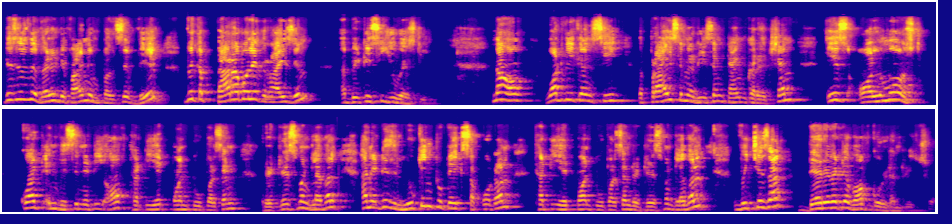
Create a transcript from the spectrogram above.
This is the well-defined impulsive wave with a parabolic rise in a BTC USD. Now, what we can see, the price in a recent time correction is almost quite in vicinity of 38.2% retracement level and it is looking to take support on 38.2% retracement level which is a derivative of golden ratio.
